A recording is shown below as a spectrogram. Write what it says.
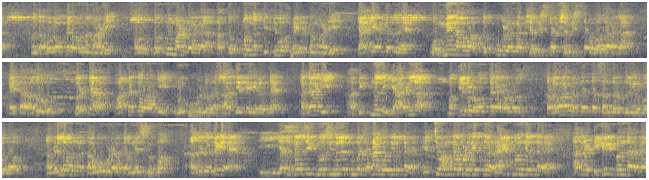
ಒಂದು ಅವಲೋಕನವನ್ನ ಮಾಡಿ, ಅವರು ತಪ್ಪು ಮಾಡಿದಾಗ ಆ ತಪ್ಪನ್ನು ತಿದ್ದುವ ಪ್ರಯತ್ನ ಮಾಡಿ. ಯಾಕೆ ಅಂತಂದ್ರೆ ಒಮ್ಮೆ ನಾವು ಆ ತಪ್ಪುಗಳನ್ನ ಕ್ಷಮಿಸ್ತಾ ಕ್ಷಮಿಸ್ತಾ ಹೋದಾಗ ಆಯ್ತಾ? ಅದು ದೊಡ್ಡ ಪಾತಕವಾಗಿ ರೂಪುಗೊಳ್ಳುವ ಸಾಧ್ಯತೆ ಇರುತ್ತೆ. ಹಾಗಾಗಿ ಆ ದಿಕ್ಕಿನಲ್ಲಿ ಯಾರೆಲ್ಲ ಮಕ್ಕಳುಗಳು ಹೋಗ್ತಾರೆ, ಅವರು ತಡವಾಗಿ ಬಂದಂತ ಸಂದರ್ಭದಲ್ಲಿ ಇರ್ಬೋದು. ಅದೆಲ್ಲವನ್ನು ತಾವು ಕೂಡ ಗಮನಿಸಬೇಕು. ಅದ್ರ ಜೊತೆಗೆ ಈ ಎಸ್ ಎಸ್ ಎಲ್ ಸಿ ಪಿ ನಲ್ಲಿ ತುಂಬಾ ಚೆನ್ನಾಗಿ ಓದಿರ್ತಾರೆ. ಹೆಚ್ಚು ಅಂಕ ಪಡೆದಿರ್ತಾರೆ ರ್ಯಾಂಕ್ ಹೊಂದಿರ್ತಾರೆ. ಆದ್ರೆ ಡಿಗ್ರಿ ಬಂದಾಗ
